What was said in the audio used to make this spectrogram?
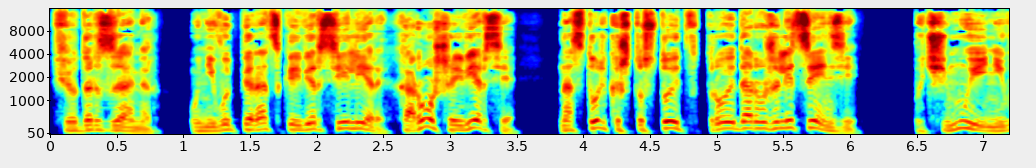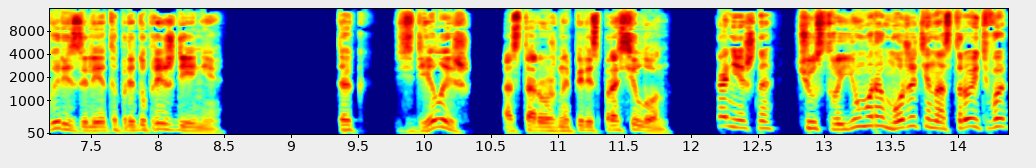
Федор замер. У него пиратская версия Леры, хорошая версия, настолько, что стоит втрое дороже лицензии. Почему ей не вырезали это предупреждение? «Так сделаешь?» — осторожно переспросил он. «Конечно, чувство юмора можете настроить вы...»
